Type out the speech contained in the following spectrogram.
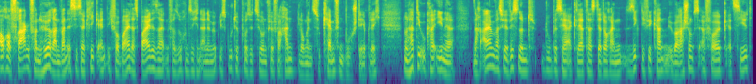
auch auf Fragen von Hörern, wann ist dieser Krieg endlich vorbei, dass beide Seiten versuchen, sich in eine möglichst gute Position für Verhandlungen zu kämpfen, buchstäblich. Nun hat die Ukraine nach allem, was wir wissen und du bisher erklärt hast, ja doch einen signifikanten Überraschungserfolg erzielt.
